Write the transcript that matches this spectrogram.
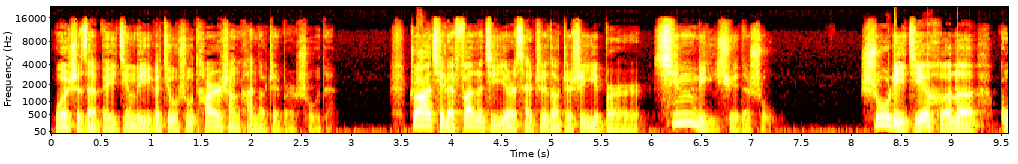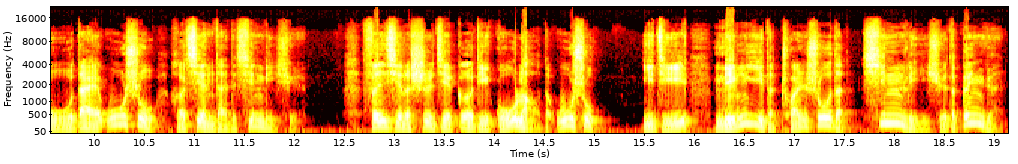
我是在北京的一个旧书摊上看到这本书的，抓起来翻了几页，才知道这是一本心理学的书。书里结合了古代巫术和现代的心理学，分析了世界各地古老的巫术。以及灵异的传说的心理学的根源，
